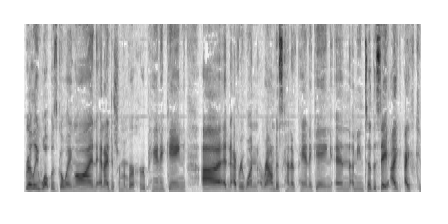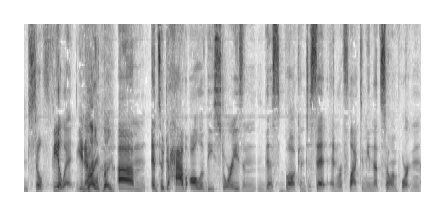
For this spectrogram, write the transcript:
really what was going on. And I just remember her panicking uh, and everyone around us kind of panicking. And I mean, to this day, I, I can still feel it, you know? Right, right. Um, and so to have all of these stories in this book and to sit and reflect, I mean, that's so important.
